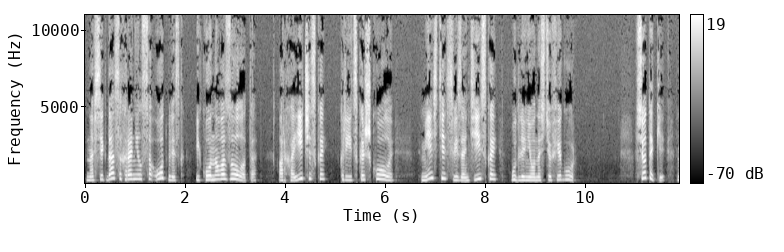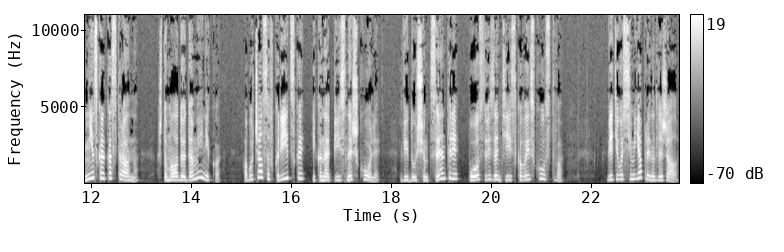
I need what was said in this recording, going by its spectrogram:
навсегда сохранился отблеск иконного золота архаической критской школы вместе с византийской удлиненностью фигур. Все-таки несколько странно, что молодой Доменико обучался в критской иконописной школе, ведущем центре поствизантийского искусства. Ведь его семья принадлежала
